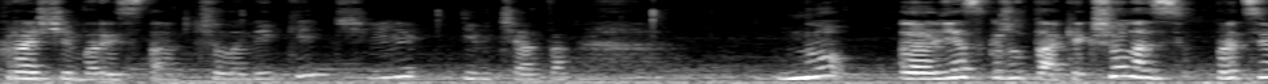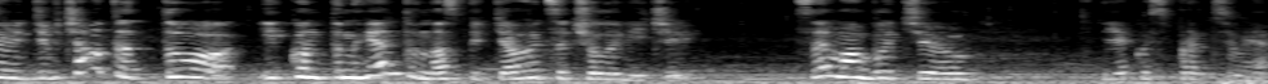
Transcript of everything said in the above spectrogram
кращі бариста, чоловіки чи дівчата? Ну, е, я скажу так: якщо у нас працюють дівчата, то і контингент у нас підтягується чоловічий. Це, мабуть, е, якось працює.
